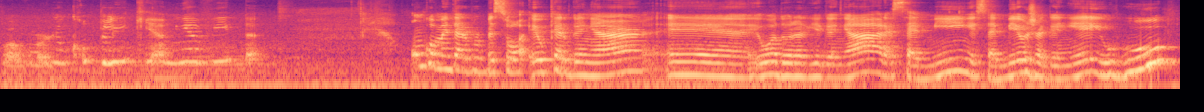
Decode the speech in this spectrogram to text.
por favor, não complique a minha vida um comentário por pessoa, eu quero ganhar, é, eu adoraria ganhar, essa é minha, esse é meu, já ganhei, uhul.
